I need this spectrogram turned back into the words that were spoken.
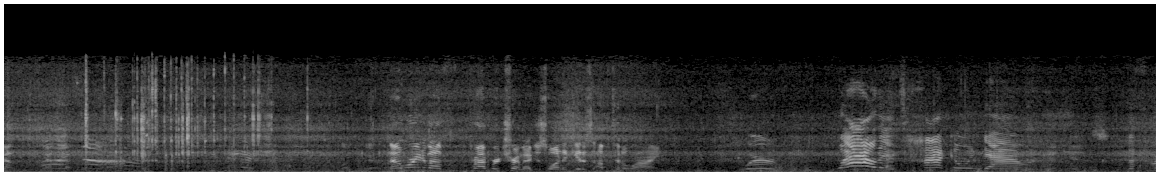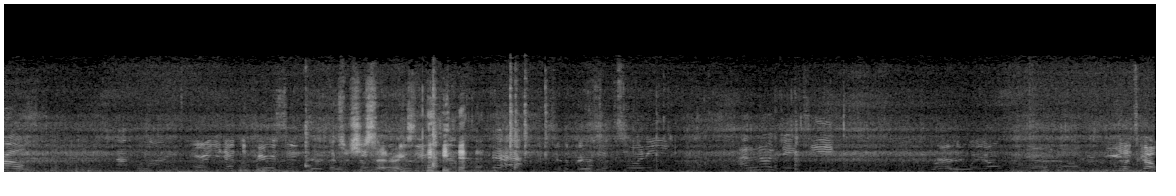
Yep. Not worried about proper trim. I just want to get us up to the line. We're wow, that's hot going down. The throat. Not the line. All right, you got the Pearson. That's what she said, right? See, Yeah. see the Pearsons? 20. I don't know, Let's go.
